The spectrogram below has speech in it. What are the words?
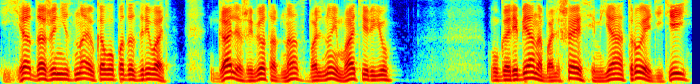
Я даже не знаю, кого подозревать. Галя живет одна с больной матерью. У Горебяна большая семья, трое детей.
